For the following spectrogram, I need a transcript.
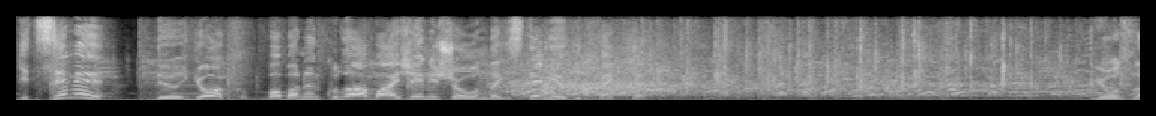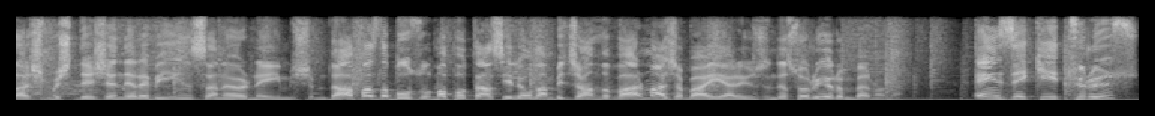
gitsene. Diyor, Yok, babanın kulağı Bay J'nin şovunda. istemiyor gitmekte. Yozlaşmış, dejenere bir insan örneğiymişim. Daha fazla bozulma potansiyeli olan bir canlı var mı acaba yeryüzünde? Soruyorum ben ona. En zeki türüz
